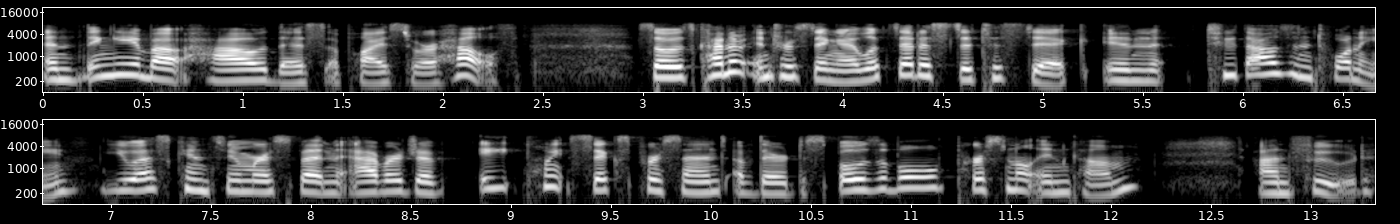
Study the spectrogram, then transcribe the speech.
and thinking about how this applies to our health. So it's kind of interesting. I looked at a statistic. In 2020, US consumers spent an average of 8.6% of their disposable personal income on food.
